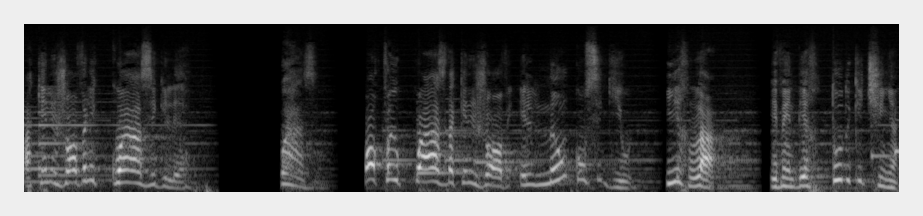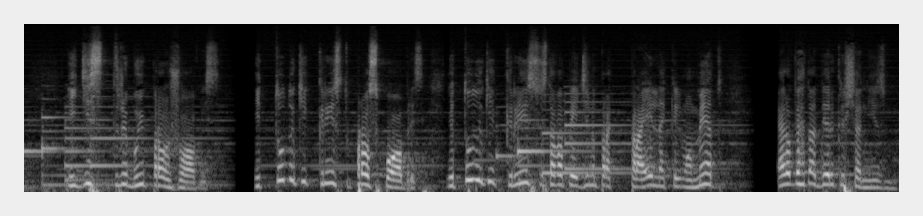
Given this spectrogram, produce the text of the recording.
Aquele jovem, ele quase, Guilherme. Quase. Qual foi o quase daquele jovem? Ele não conseguiu ir lá e vender tudo que tinha e distribuir para os jovens. E tudo que Cristo, para os pobres, e tudo que Cristo estava pedindo para ele naquele momento, era o verdadeiro cristianismo.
